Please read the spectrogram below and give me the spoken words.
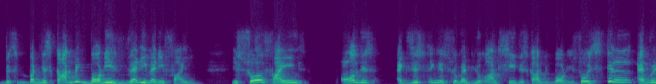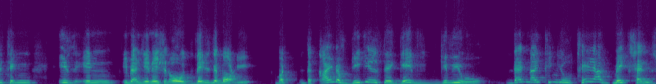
But, this karmic body is very very fine. It's so fine. All this existing instrument you can't see this karmic body. So it's still everything is in imagination. Oh, there is a body but the kind of details they gave give you then i think you say makes sense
